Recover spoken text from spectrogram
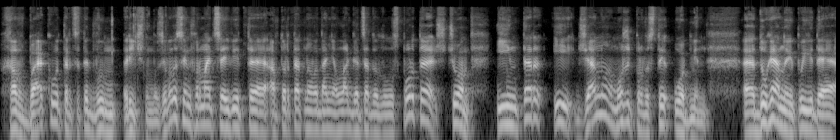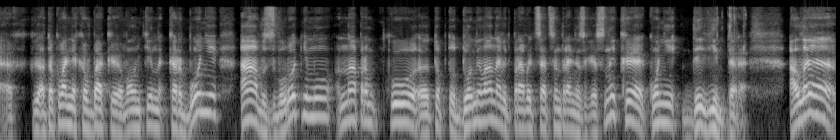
хавбеку 32-річному. З'явилася інформація від е, авторитетного видання La Gazzetta dello Sport, що Інтер і Дженуа можуть провести обмін. Е, До Геної поїде атакувальний хавбек Валентин Карбоні. А в зворотньому напрямку, е, тобто до Мілана, відправиться центральний захисник е, Коні Де Вінтер. Але е,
